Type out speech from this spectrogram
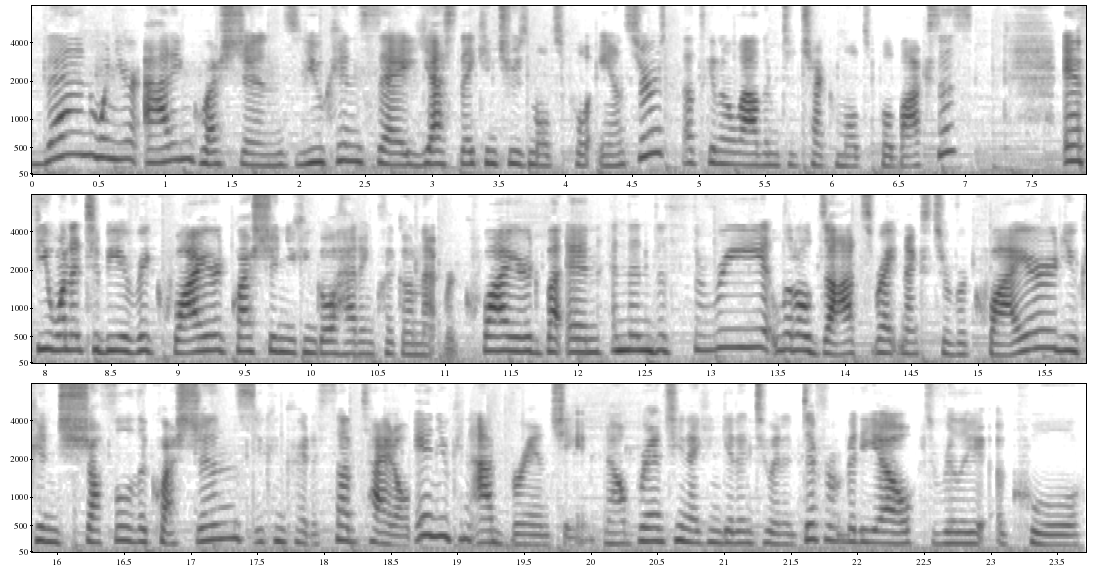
Then when you're adding questions, you can say, yes, they can choose multiple answers. That's going to allow them to check multiple boxes. If you want it to be a required question, you can go ahead and click on that required button. And then the three little dots right next to required, you can shuffle the questions, you can create a subtitle, and you can add branching. Now, branching I can get into in a different video. It's really a cool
